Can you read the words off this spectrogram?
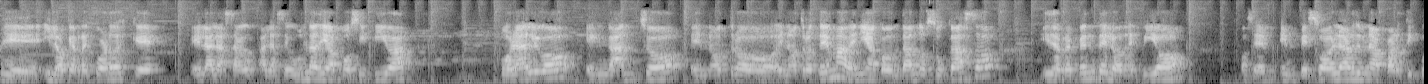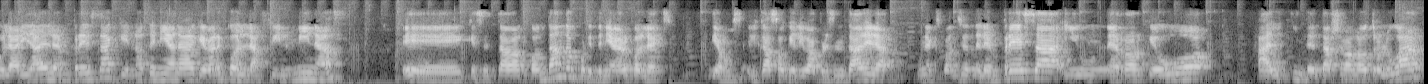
Eh, y lo que recuerdo es que él a la, a la, segunda diapositiva por algo enganchó en otro, en otro tema, venía contando su caso y de repente lo desvió, o sea, empezó a hablar de una particularidad de la empresa que no tenía nada que ver con las filminas eh, que se estaban contando, porque tenía que ver con la, digamos, el caso que él iba a presentar era una expansión de la empresa y un error que hubo al intentar llevarlo a otro lugar,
